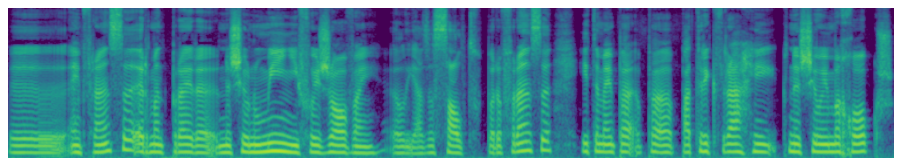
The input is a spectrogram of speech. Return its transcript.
Uh, em França. Armando Pereira nasceu no Minho e foi jovem, aliás, a salto para a França, e também pa, pa, Patrick Drahi, que nasceu em Marrocos,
